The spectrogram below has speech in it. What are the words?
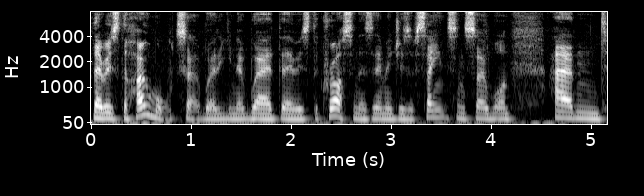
there is the home altar where you know where there is the cross and there's images of saints and so on, and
